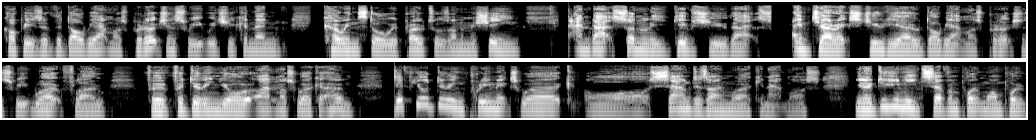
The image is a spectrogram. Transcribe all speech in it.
copies of the Dolby Atmos production suite, which you can then co install with Pro Tools on a machine. And that suddenly gives you that MTRX Studio Dolby Atmos production suite workflow for, for doing your Atmos work at home. If you're doing premix work or sound design work in Atmos, you know, do you need 7.1.4?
